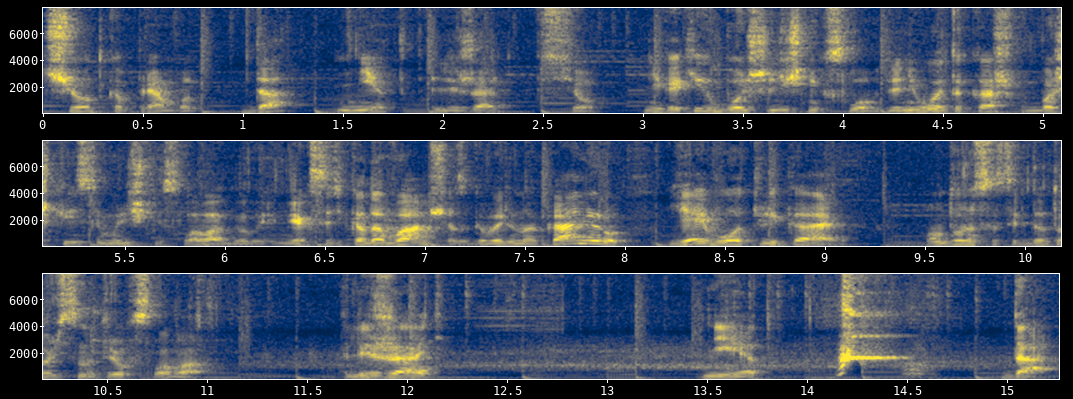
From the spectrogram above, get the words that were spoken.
четко прям вот, да, нет, лежать, все. Никаких больше лишних слов. Для него это каша в башке, если мы лишние слова говорим. Я, кстати, когда вам сейчас говорю на камеру, я его отвлекаю. Он должен сосредоточиться на трех словах. Лежать. Нет. Да.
